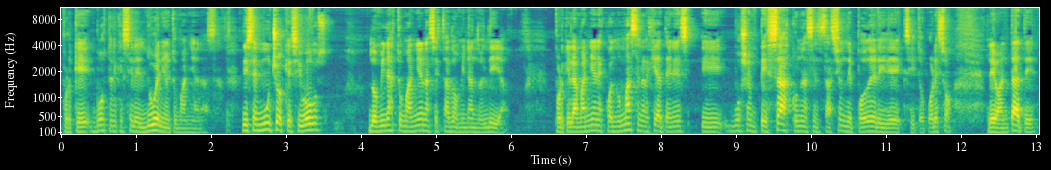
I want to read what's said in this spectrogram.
Porque vos tenés que ser el dueño de tus mañanas. Dicen muchos que si vos dominás tu mañana, se estás dominando el día. Porque la mañana es cuando más energía tenés y vos ya empezás con una sensación de poder y de éxito. Por eso, levántate.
